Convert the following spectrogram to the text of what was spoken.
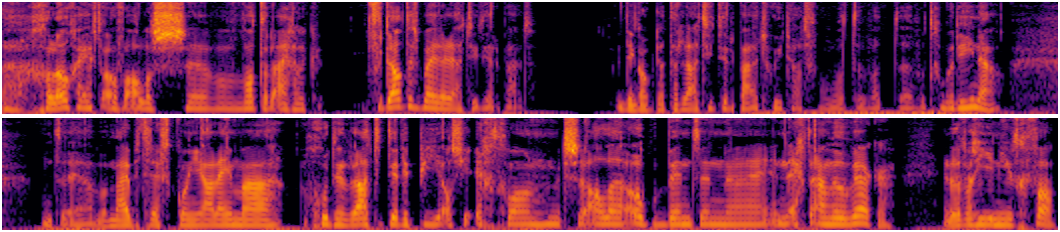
uh, gelogen heeft over alles uh, wat er eigenlijk verteld is bij de relatietherapeut. Ik denk ook dat de relatietherapeut zoiets had van wat, wat, uh, wat gebeurt hier nou? Want wat mij betreft kon je alleen maar goed in relatietherapie als je echt gewoon met z'n allen open bent en, en echt aan wil werken. En dat was hier niet het geval.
